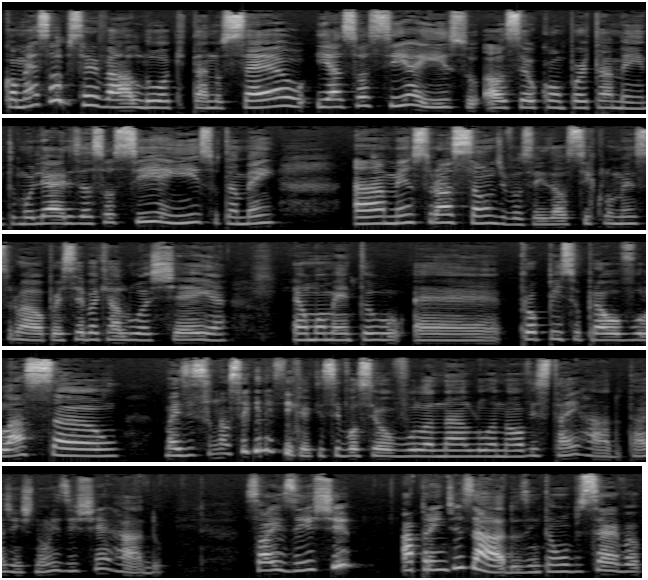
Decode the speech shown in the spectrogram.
começa a observar a lua que está no céu e associa isso ao seu comportamento. Mulheres, associem isso também a menstruação de vocês, ao ciclo menstrual. Perceba que a lua cheia é um momento é, propício para ovulação, mas isso não significa que se você ovula na lua nova está errado, tá, gente? Não existe errado. Só existe aprendizados. Então observa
